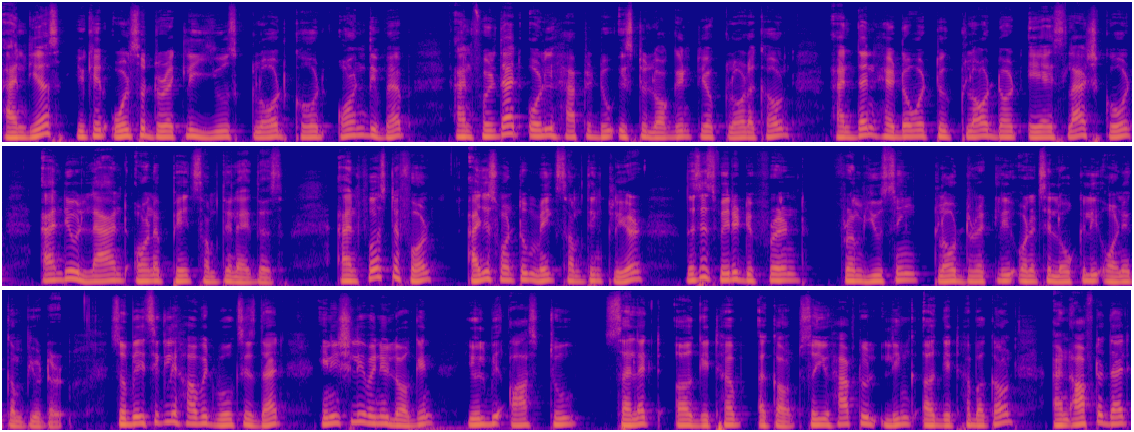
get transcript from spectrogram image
And yes, you can also directly use Claude Code on the web and for that, all you have to do is to log into your Claude account and then head over to claude.ai slash code and you land on a page something like this. And first of all, I just want to make something clear. This is very different from using Claude directly or let's say locally on your computer. So basically how it works is that initially when you log in, you'll be asked to select a GitHub account. So you have to link a GitHub account and after that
